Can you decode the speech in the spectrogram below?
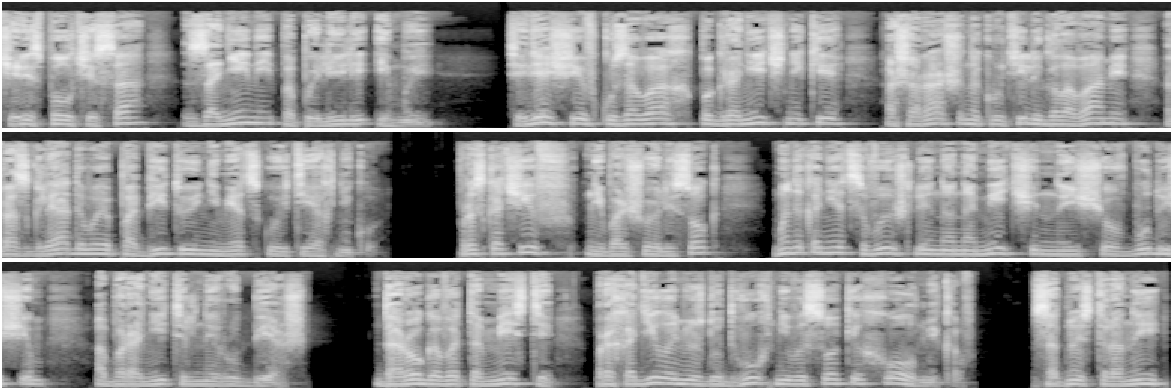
Через полчаса за ними попылили и мы. Сидящие в кузовах пограничники ошарашенно крутили головами, разглядывая побитую немецкую технику. Проскочив небольшой лесок, мы, наконец, вышли на намеченный еще в будущем оборонительный рубеж. Дорога в этом месте проходила между двух невысоких холмиков, с одной стороны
